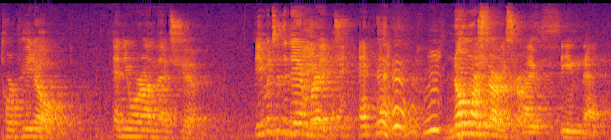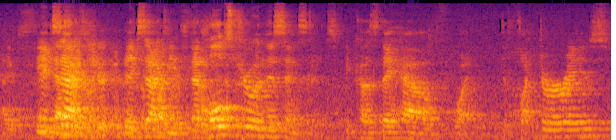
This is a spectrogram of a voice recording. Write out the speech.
torpedo anywhere on that ship. Beam it to the damn bridge. No more Star Destroyers. I've seen that, I've seen that Exactly, picture. It's exactly. That holds true in this instance, because they have, what, deflector arrays?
